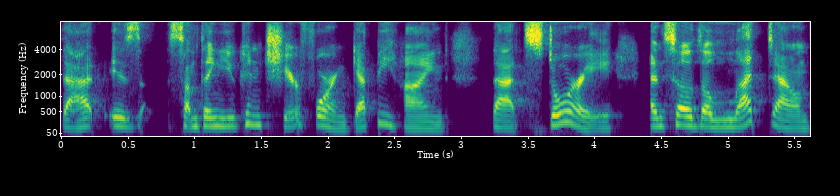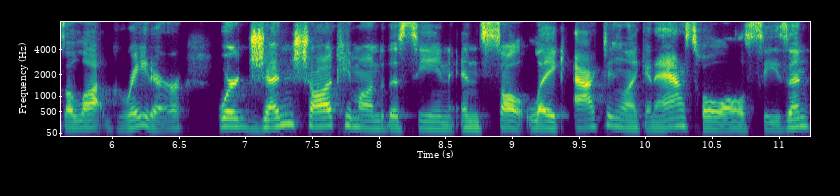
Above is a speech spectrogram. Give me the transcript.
that is something you can cheer for and get behind that story. And so the letdown's a lot greater where Jen Shah came onto the scene in Salt Lake acting like an asshole all season.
